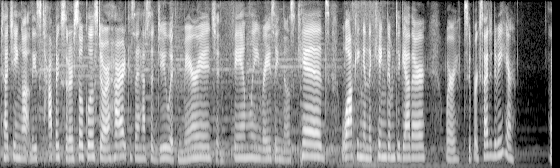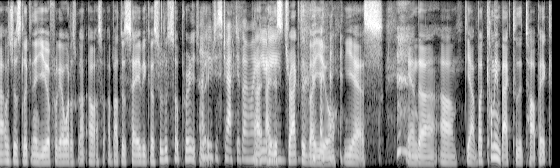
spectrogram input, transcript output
touching on these topics that are so close to our heart because it has to do with marriage and family, raising those kids, walking in the kingdom together. We're super excited to be here. I was just looking at you. I forgot what I was, going, I was about to say because you look so pretty Oh, today. you're distracted by my I, beauty. I distracted by you. yes, and uh, um, yeah. But coming back to the topic,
